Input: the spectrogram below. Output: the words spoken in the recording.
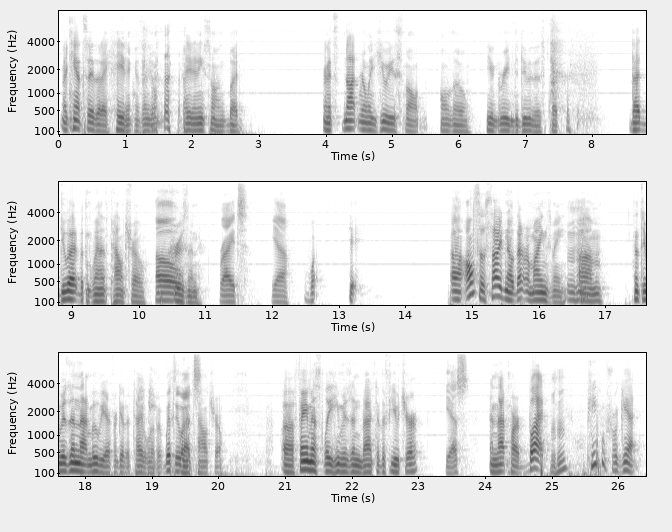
I can't say that I hate it because I don't hate any song, but and it's not really Huey's fault, although he agreed to do this. But that duet with Gwyneth Paltrow, Oh. "Cruising." right. Yeah. Uh, also, side note, that reminds me. Mhm. Um, since he was in that movie, I forget the title of it, with Duets. Gwyneth Paltrow. Uh, famously, he was in Back to the Future Yes. and that part. But Mm-hmm. people forget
